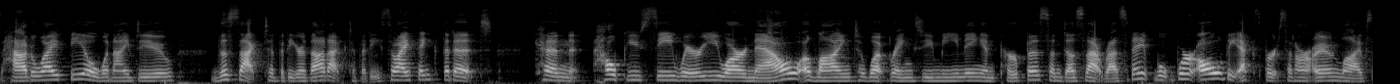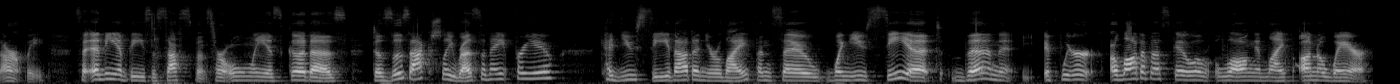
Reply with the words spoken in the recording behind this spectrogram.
how do I feel when I do this activity or that activity? So I think that it can help you see where you are now aligned to what brings you meaning and purpose and does that resonate? We're all the experts in our own lives, aren't we? So any of these assessments are only as good as does this actually resonate for you? Can you see that in your life? And so when you see it, then if we're, a lot of us go along in life unaware.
